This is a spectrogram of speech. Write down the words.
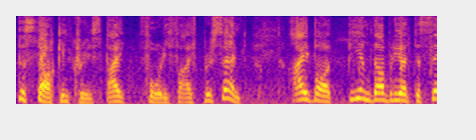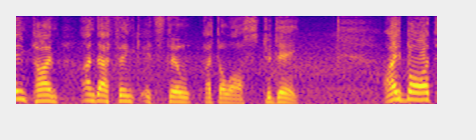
the stock increased by 45%. I bought BMW at the same time and I think it's still at a loss today. I bought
